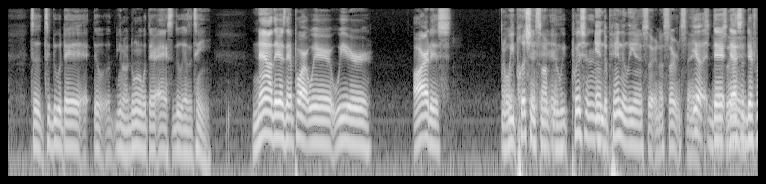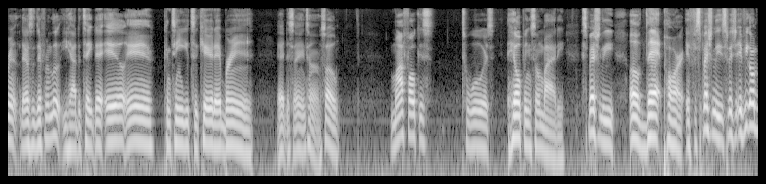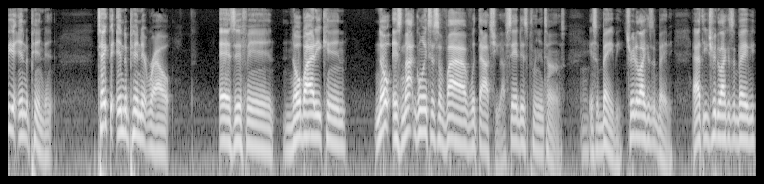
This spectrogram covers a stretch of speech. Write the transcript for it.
to to do what they you know doing what they're asked to do as a team. Now there's that part where we're artists And we pushing and- something and we pushing independently in a certain a certain stance. yeah, You know there, that's a different that's a different look. You have to take that L and continue to carry that brand at the same time. So my focus towards helping somebody, especially of that part, if especially especially if you're gonna be an independent, take the independent route as if in nobody can no it's not going to survive without you. I've said this plenty of times. Mm-hmm. It's a baby. Treat it like it's a baby. After you treat it like it's a baby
